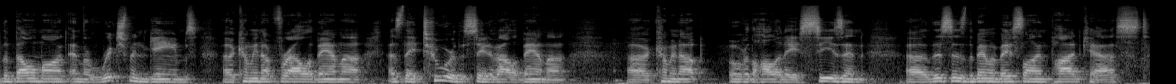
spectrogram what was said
the Belmont, and the Richmond games uh, coming up for Alabama as they tour the state of Alabama uh, coming up over the holiday season. Uh, this is the Bama Baseline podcast.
